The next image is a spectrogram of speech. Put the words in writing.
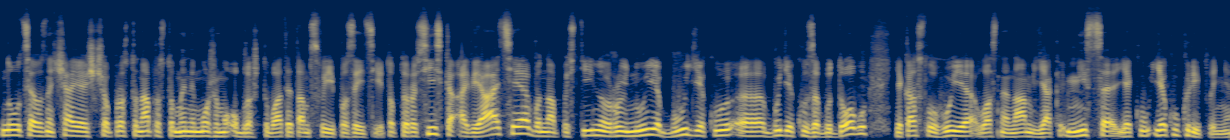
Ну це означає, що просто-напросто ми не можемо облаштувати там свої позиції. Тобто російська авіація вона постійно руйнує будь-яку е, будь-яку забудову, яка слугує власне нам як місце, як, як укріплення.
